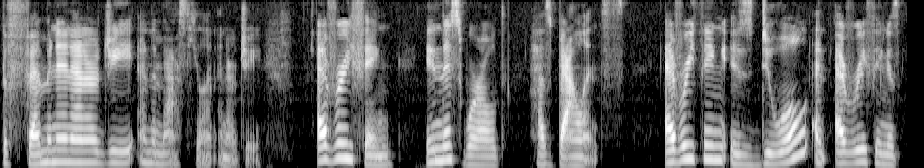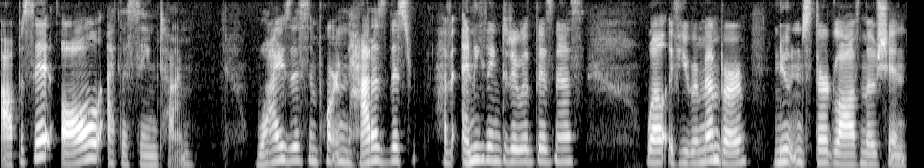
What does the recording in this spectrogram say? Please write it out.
the feminine energy and the masculine energy. Everything in this world has balance. Everything is dual and everything is opposite all at the same time. Why is this important? How does this have anything to do with business? Well, if you remember Newton's third law of motion,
